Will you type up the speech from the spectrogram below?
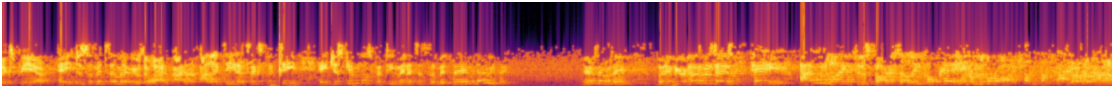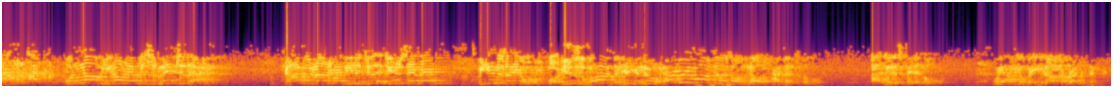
6 p.m. Hey, just submit to him. You say, Well, I, I, I like to eat at 6.15. Hey, just give him those 15 minutes and submit to him and everything. You understand what I'm saying? But if your husband says, hey, I would like to start selling cocaine from the garage. well, no, you don't have to submit to that. God would not have you to do that. Do you understand that? We get this idea, well, well he's the boss and he can do whatever he wants in his home. No, as unto the Lord. As it is fit in the Lord. We have to obey God rather than men.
